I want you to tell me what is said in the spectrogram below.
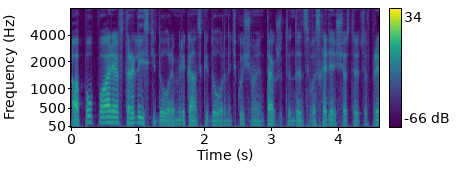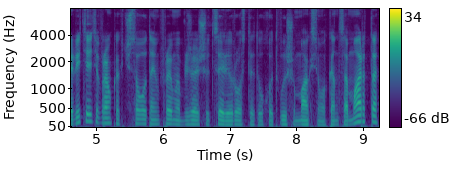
А по паре австралийский доллар, американский доллар на текущий момент также тенденция восходящая остается в приоритете. В рамках часового таймфрейма ближайшие цели роста это уход выше максимума конца марта,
